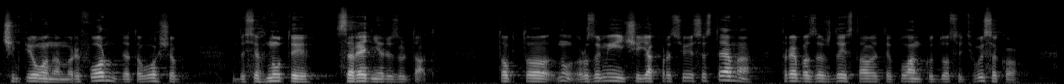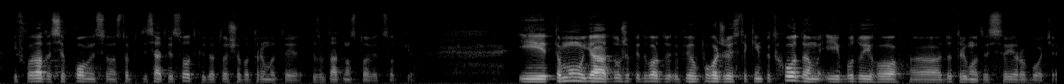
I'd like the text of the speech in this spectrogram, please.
чемпіоном реформ для того, щоб досягнути середній результат. Тобто, ну, розуміючи, як працює система, треба завжди ставити планку досить високо і вкладатися повністю на 150% для того, щоб отримати результат на 100%. І тому я дуже погоджуюсь з таким підходом і буду його е, дотримуватися в своїй роботі.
